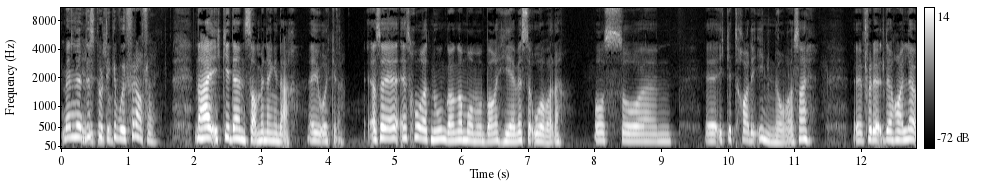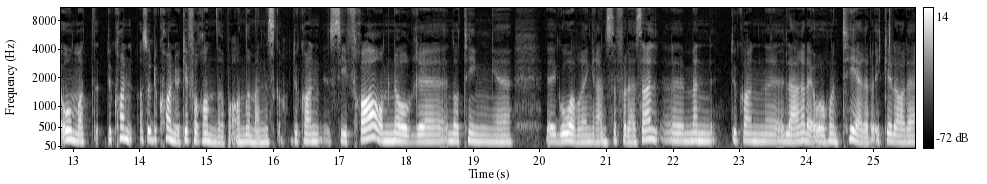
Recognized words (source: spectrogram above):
Men eh, du spurte ikke hvorfor, altså? Nei, ikke i den sammenhengen der. Jeg gjorde ikke det. Altså, jeg, jeg tror at noen ganger må man bare heve seg over det. Og så eh, ikke ta det inn over seg. Eh, for det, det, handler om at du kan, altså, du kan jo ikke forandre på andre mennesker. Du kan si fra om når, når ting Eh, gå over en grense for deg selv. Eh, men du kan eh, lære deg å håndtere det og ikke la det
